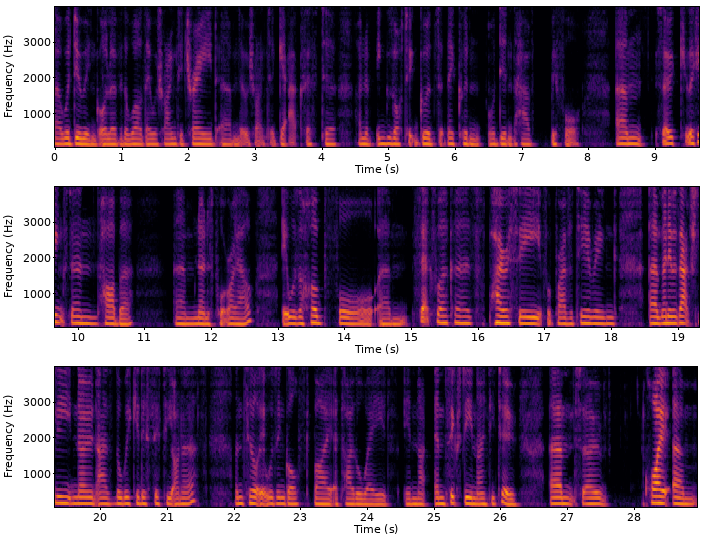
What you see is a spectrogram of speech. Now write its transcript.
uh, were doing all over the world. They were trying to trade. Um, they were trying to get access to kind of exotic goods that they couldn't or didn't have before. Um, so the Kingston Harbour, um, known as Port Royal, it was a hub for um, sex workers, for piracy, for privateering, um, and it was actually known as the wickedest city on earth until it was engulfed by a tidal wave in 1692. Um, so, quite um,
